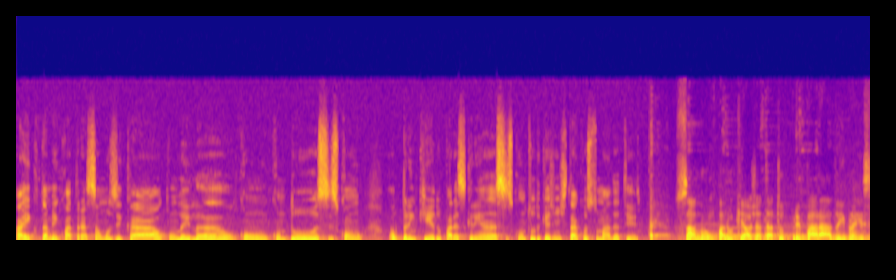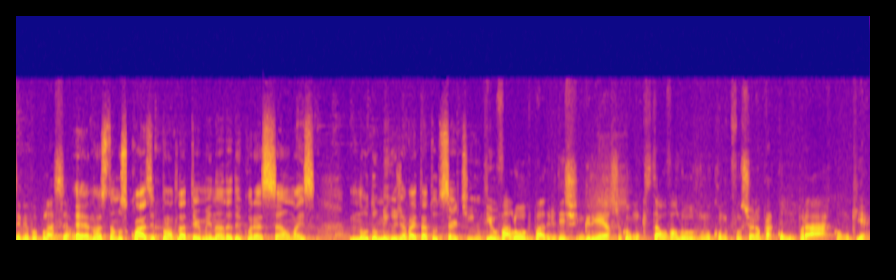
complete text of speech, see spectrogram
Aí também com atração musical, com leilão, com, com doces, com o brinquedo para as crianças, com tudo que a gente está acostumado a ter. O salão paroquial já está tudo preparado aí para receber a população. É, nós estamos quase pronto lá terminando a decoração, mas no domingo já vai estar tudo certinho. E o valor, padre, deste ingresso, como que está o valor, como que funciona para comprar, como que é?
